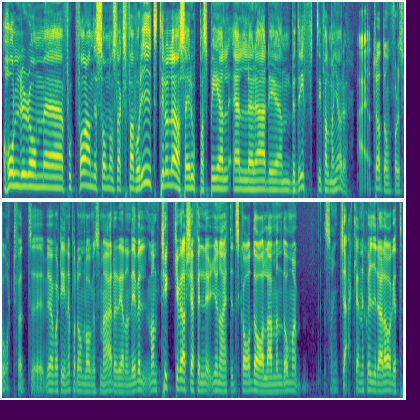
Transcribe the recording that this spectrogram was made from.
Håller du dem eh, fortfarande som någon slags favorit till att lösa Europaspel eller är det en bedrift ifall man gör det? Jag tror att de får det svårt för att vi har varit inne på de lagen som är där redan. Det är väl, man tycker väl att Sheffield United ska dala men de har sån jäkla energi i det här laget.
